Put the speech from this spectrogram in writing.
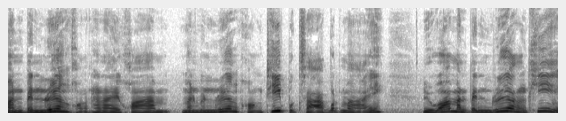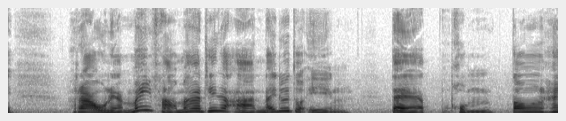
มันเป็นเรื่องของทนายความ มันเป็นเรื่องของที่ปรึกษากฎหมาย หรือว่ามันเป็นเรื่องที่เราเนี่ยไม่สามารถที่จะอ่านได้ด้วยตัวเอง แต่ผมต้องให้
